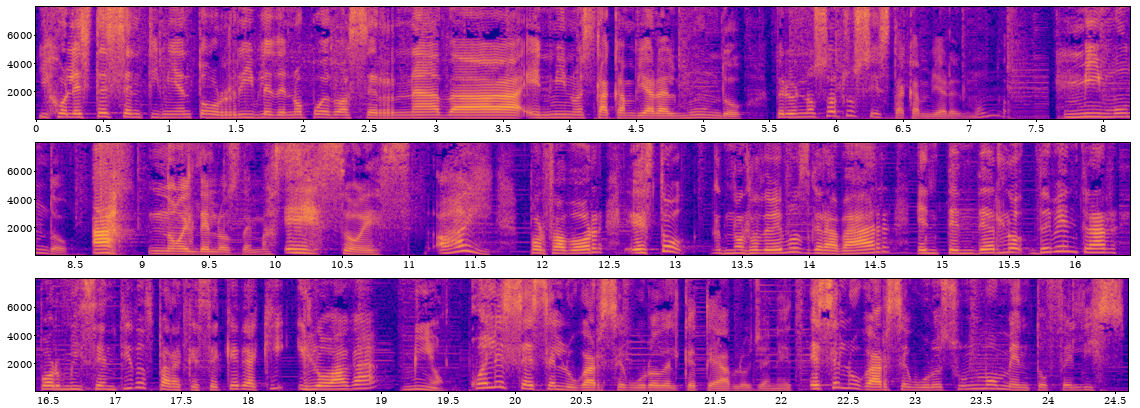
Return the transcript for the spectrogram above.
híjole, este sentimiento horrible de no puedo hacer nada, en mí no está cambiar al mundo, pero en nosotros sí está cambiar el mundo. Mi mundo, Ah, no el de los demás. eso es. ay, por favor, esto nos lo debemos grabar, entenderlo, debe entrar por mis sentidos para que se quede aquí y lo haga mío. ¿Cuál es ese lugar seguro del que te hablo, Janet? Ese lugar seguro es un momento feliz.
